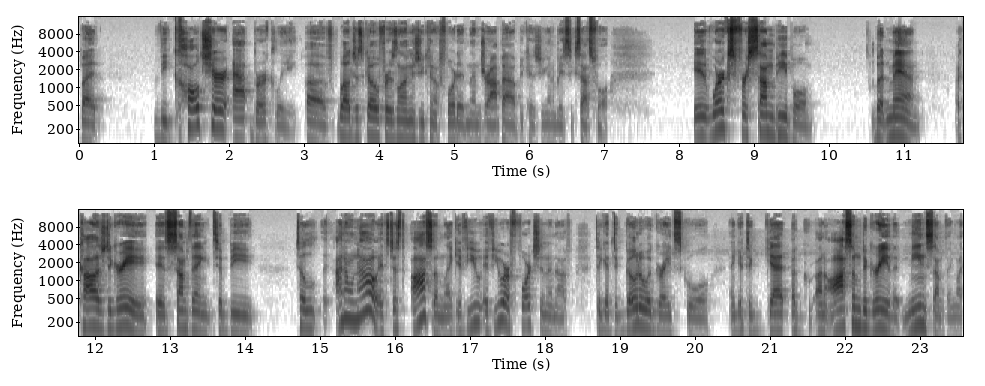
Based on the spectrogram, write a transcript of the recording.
but the culture at Berklee of well, just go for as long as you can afford it and then drop out because you're going to be successful. It works for some people, but man, a college degree is something to be to I don't know. It's just awesome. Like if you if you are fortunate enough to get to go to a great school and get to get a, an awesome degree that means something like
